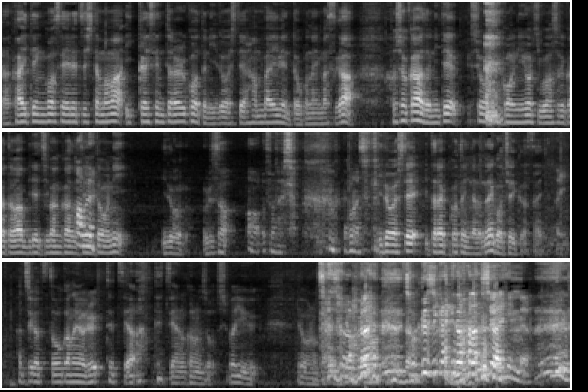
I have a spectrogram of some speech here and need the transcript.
あ開店後整列したまま1回セントラルコートに移動して販売イベントを行いますが図書カードにて商品購入を希望する方はビレッジバンカード店頭に移動うるさ。あすいませんでした。怒られちゃっ移動していただくことになるのでご注意ください。たはい。8月10日の夜徹夜 徹夜の彼女柴優亮の食事会の話はいいんだよ。びっ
